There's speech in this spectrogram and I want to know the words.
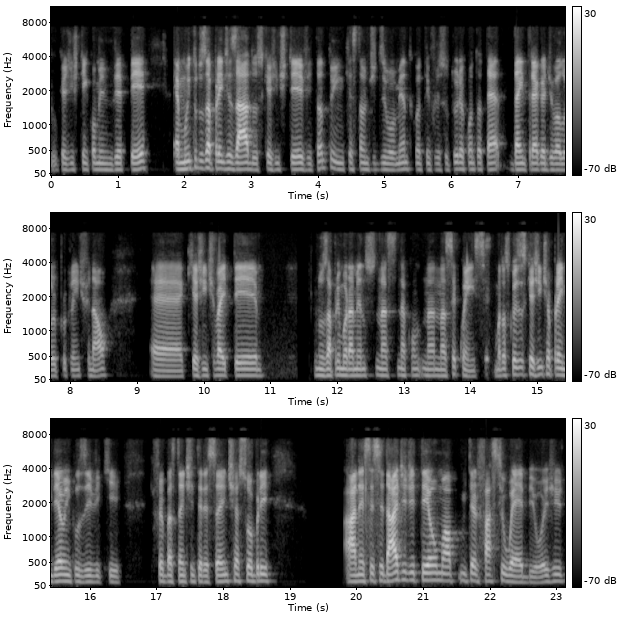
o que a gente tem como MVP, é muito dos aprendizados que a gente teve, tanto em questão de desenvolvimento, quanto infraestrutura, quanto até da entrega de valor para o cliente final, é, que a gente vai ter nos aprimoramentos na, na, na, sequência. Uma das coisas que a gente aprendeu, inclusive, que, que foi bastante interessante, é sobre a necessidade de ter uma interface web. Hoje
